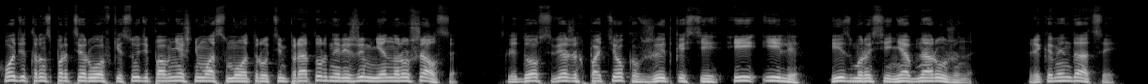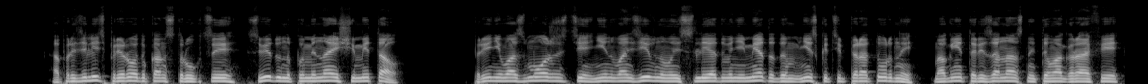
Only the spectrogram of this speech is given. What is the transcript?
В ходе транспортировки, судя по внешнему осмотру, температурный режим не нарушался. Следов свежих потеков жидкости и или измороси не обнаружено. Рекомендации. Определить природу конструкции, с виду напоминающий металл. При невозможности неинвазивного исследования методом низкотемпературной магниторезонансной томографии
